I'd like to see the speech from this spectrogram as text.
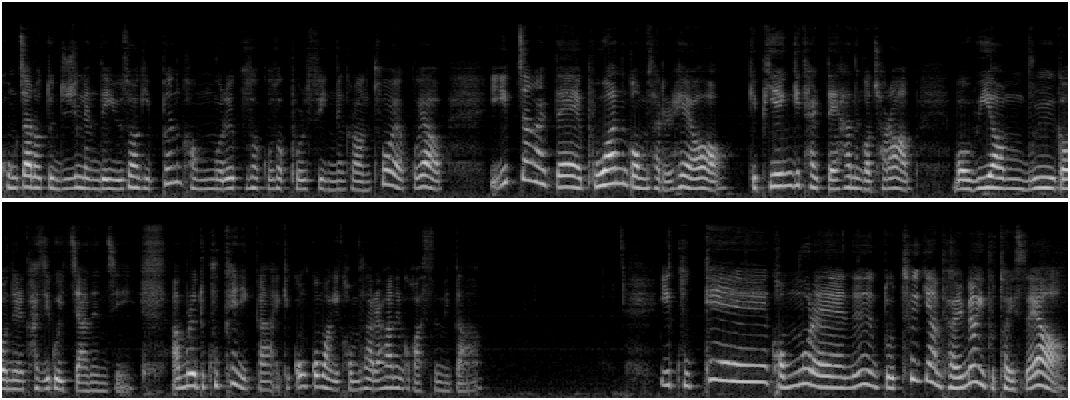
공짜로 또 뉴질랜드의 유서 깊은 건물을 구석구석 볼 수 있는 그런 투어였고요. 이 입장할 때 보안 검사를 해요. 이렇게 비행기 탈 때 하는 것처럼 뭐 위험 물건을 가지고 있지 않은지 아무래도 국회니까 이렇게 꼼꼼하게 검사를 하는 것 같습니다. 이 국회 건물에는 또 특이한 별명이 붙어 있어요.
